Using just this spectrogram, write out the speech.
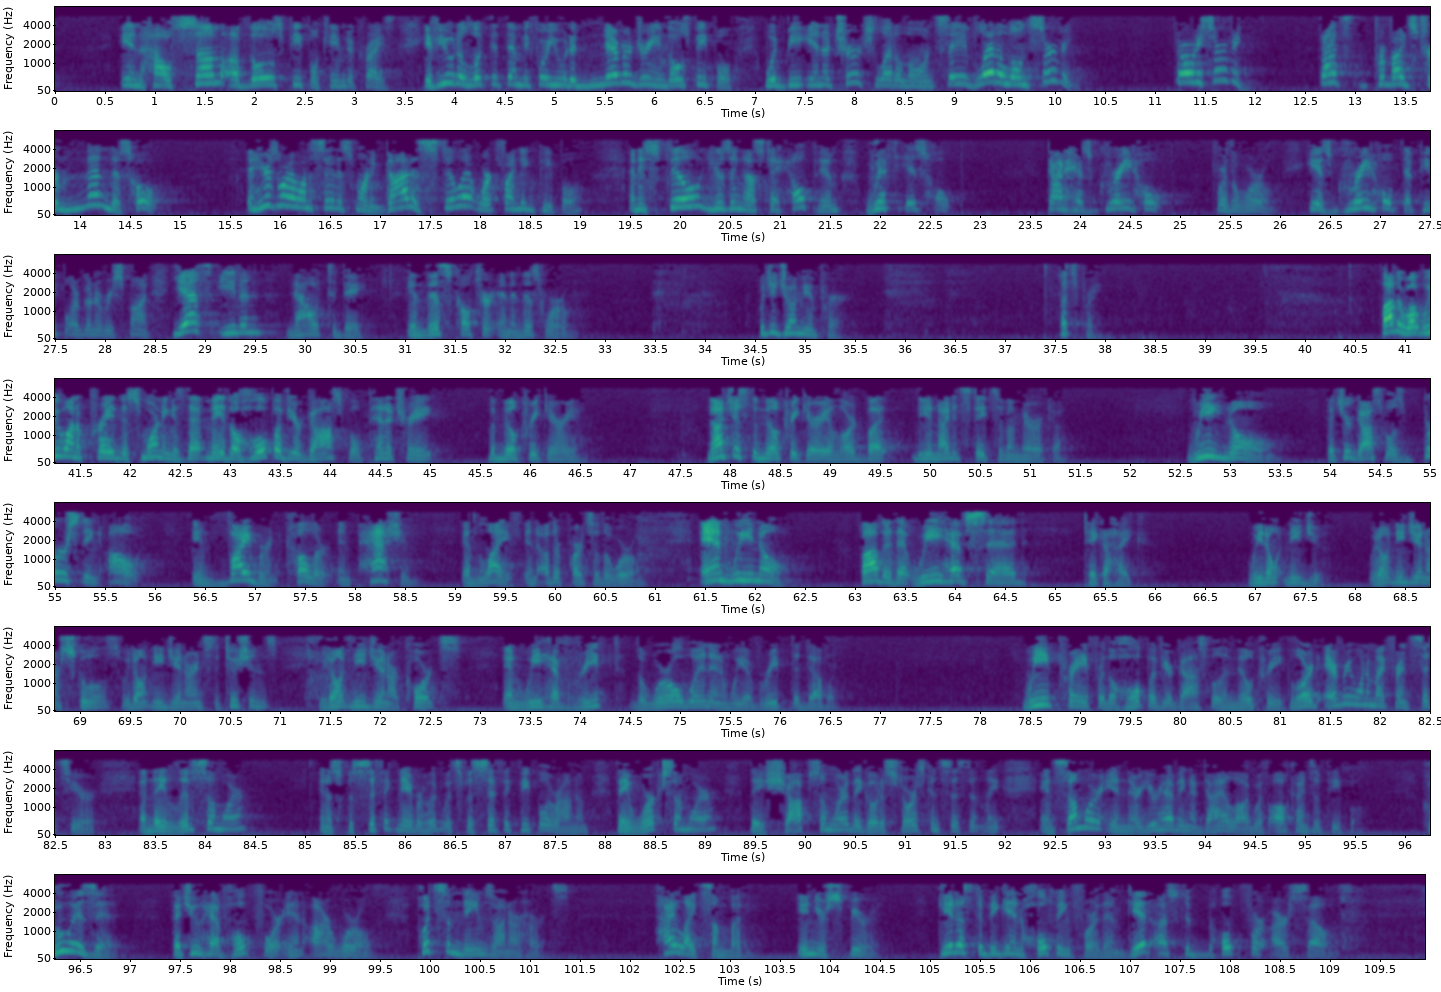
in how some of those people came to Christ. If you would have looked at them before, you would have never dreamed those people would be in a church, let alone saved, let alone serving. They're already serving. That provides tremendous hope. And here's what I want to say this morning God is still at work finding people, and He's still using us to help Him with His hope. God has great hope for the world. He has great hope that people are going to respond. Yes, even now, today, in this culture and in this world. Would you join me in prayer? Let's pray. Father, what we want to pray this morning is that may the hope of your gospel penetrate the Mill Creek area. Not just the Mill Creek area, Lord, but the United States of America. We know that your gospel is bursting out in vibrant color and passion and life in other parts of the world. And we know, Father, that we have said, take a hike. We don't need you. We don't need you in our schools. We don't need you in our institutions. We don't need you in our courts. And we have reaped the whirlwind and we have reaped the devil. We pray for the hope of your gospel in Mill Creek. Lord, every one of my friends sits here and they live somewhere in a specific neighborhood with specific people around them. They work somewhere, they shop somewhere, they go to stores consistently, and somewhere in there you're having a dialogue with all kinds of people. Who is it that you have hope for in our world? Put some names on our hearts. Highlight somebody in your spirit. Get us to begin hoping for them. Get us to hope for ourselves.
